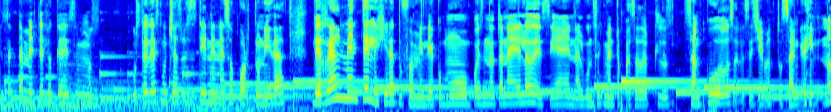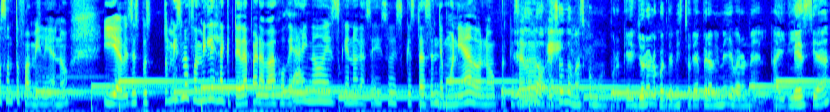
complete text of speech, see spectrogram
Exactamente es lo que decimos ustedes muchas veces tienen esa oportunidad de realmente elegir a tu familia, como pues Natanael lo decía en algún segmento pasado, los zancudos a veces llevan tu sangre y no son tu familia, ¿no? Y a veces pues tu misma familia es la que te da para abajo de, ay, no, es que no hagas eso, es que estás endemoniado, ¿no? Porque eso, es lo, que... eso es lo más común, porque yo no lo conté en mi historia, pero a mí me llevaron a, a iglesia,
